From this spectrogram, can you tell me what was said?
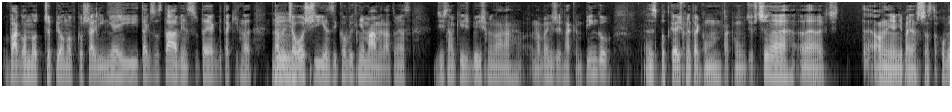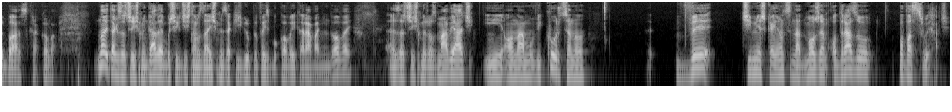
wagon odczepiono w Koszalinie i tak została, więc tutaj jakby takich na, naleciałości językowych nie mamy. Natomiast gdzieś tam kiedyś byliśmy na, na Węgrzech na kempingu, spotkaliśmy taką, taką dziewczynę, e, ona nie, nie pamiętam z Częstochowy, była z Krakowa. No i tak zaczęliśmy gadać, bo się gdzieś tam znaliśmy z jakiejś grupy facebookowej, karawaningowej. E, Zaczęliśmy rozmawiać i ona mówi, kurczę, no wy, ci mieszkający nad morzem, od razu po was słychać.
